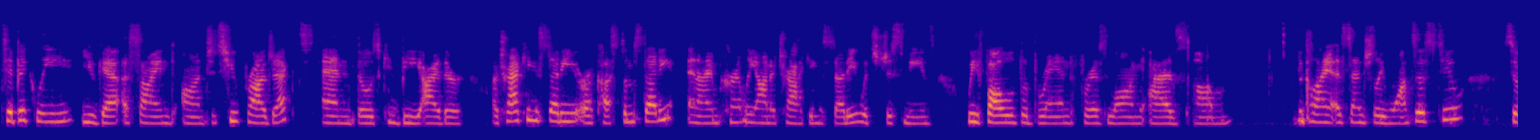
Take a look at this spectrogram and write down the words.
typically you get assigned onto two projects, and those can be either a tracking study or a custom study. And I'm currently on a tracking study, which just means we follow the brand for as long as um, the client essentially wants us to. So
